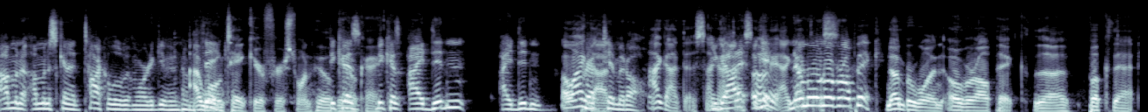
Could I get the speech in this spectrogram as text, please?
I'm gonna I'm just gonna talk a little bit more to give him time I think won't take your first one. It'll because be okay. because I didn't I didn't oh, I got him at all. I got this. I you got, got, this. it? Okay, Okay, I got number one this. overall pick. Number one overall pick, the book that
